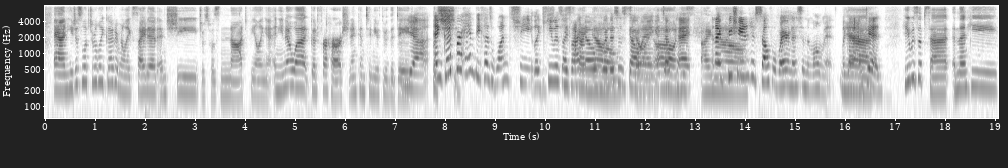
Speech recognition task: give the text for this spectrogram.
and he just looked really good and really excited. And she just was not feeling it. And you know what? Good for her. She didn't continue through the date. Yeah, But and good she- for him because once she like he was like, like, I, "I know where this is going. going." It's Oh, okay. he's- I and I appreciated his self awareness in the moment. Like I, Yeah. I did. He was upset, and then he,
